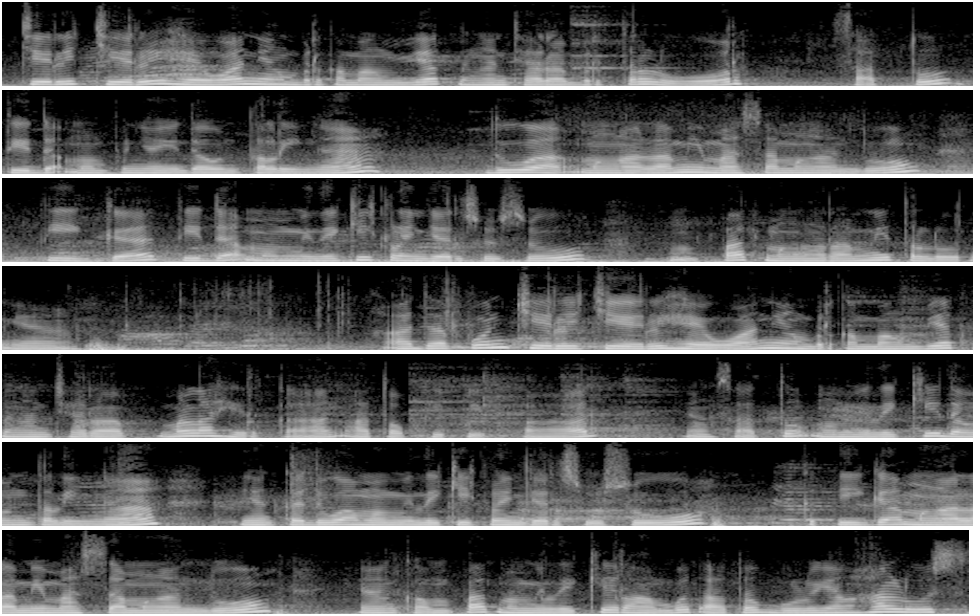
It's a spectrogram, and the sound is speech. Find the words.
Ciri-ciri hewan yang berkembang biak dengan cara bertelur. Satu, Tidak mempunyai daun telinga. Dua, Mengalami masa mengandung. Tiga, Tidak memiliki kelenjar susu. Empat, Mengerami telurnya. Adapun ciri-ciri hewan yang berkembang biak dengan cara melahirkan atau pipipar yang satu memiliki daun telinga, yang kedua memiliki kelenjar susu, Ketiga, mengalami masa mengandung. Yang keempat, memiliki rambut atau bulu yang halus.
